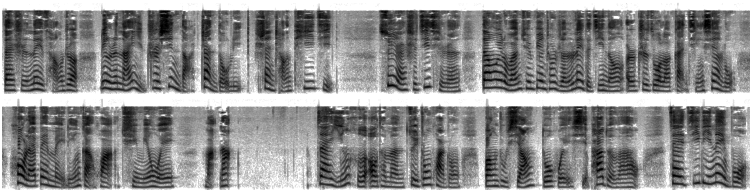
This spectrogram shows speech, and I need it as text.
但是内藏着令人难以置信的战斗力，擅长踢技。虽然是机器人，但为了完全变成人类的机能而制作了感情线路，后来被美玲感化，取名为玛娜。在银河奥特曼最终话中，帮助翔夺回血帕顿玩偶，在基地内部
